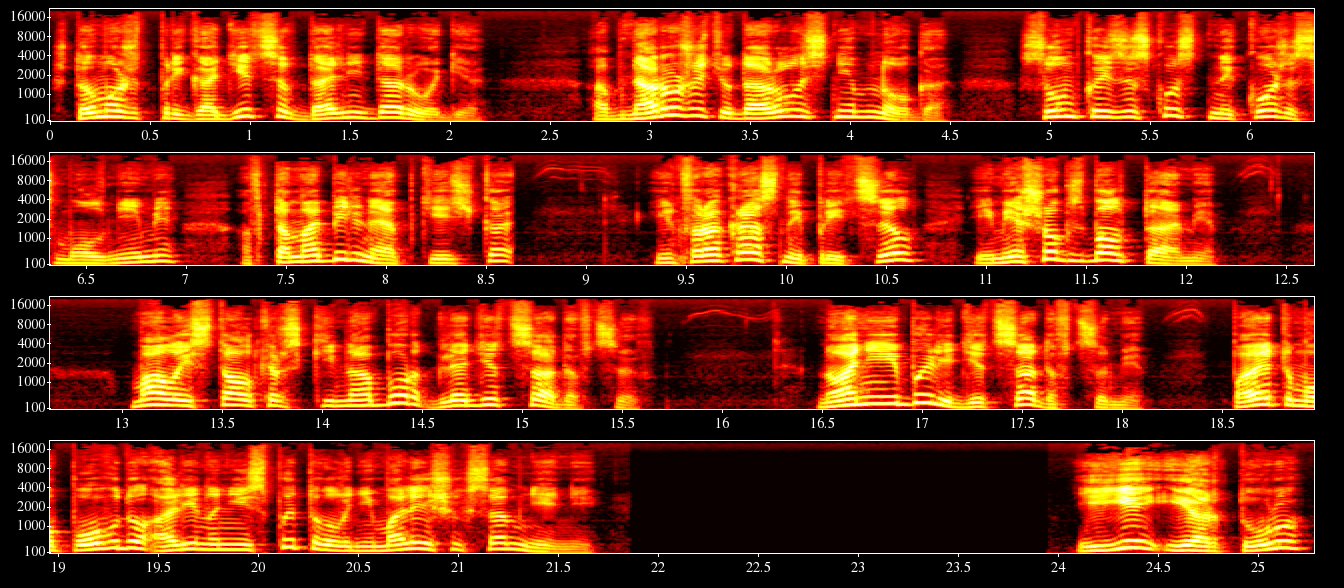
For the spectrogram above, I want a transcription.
что может пригодиться в дальней дороге. Обнаружить удалось немного. Сумка из искусственной кожи с молниями, автомобильная аптечка, инфракрасный прицел и мешок с болтами. Малый сталкерский набор для детсадовцев. Но они и были детсадовцами. По этому поводу Алина не испытывала ни малейших сомнений. И ей, и Артуру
